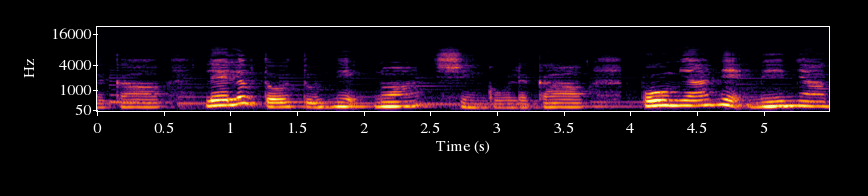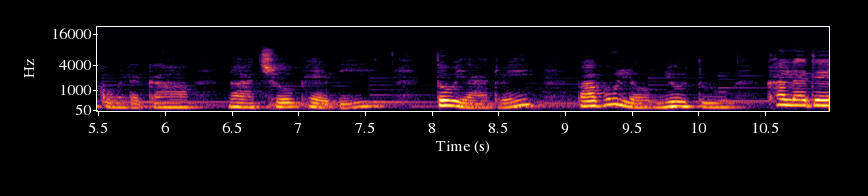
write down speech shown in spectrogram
၎င်းလေလုတ်သောသူနှင့်နွားရှင်ကို၎င်းဘိုးများနှင့်မင်းများကို၎င်းငါချိုးဖဲ့ပြီးတို့ရာတွင်ဘာဘူးလုံမြို့သူခလဒဲ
